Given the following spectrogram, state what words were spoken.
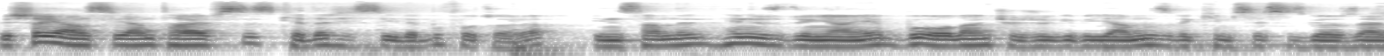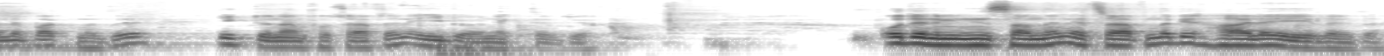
Dışa yansıyan tarifsiz keder hissiyle bu fotoğraf, insanların henüz dünyaya bu oğlan çocuğu gibi yalnız ve kimsesiz gözlerle bakmadığı ilk dönem fotoğraflarına iyi bir örnektir diyor. O dönemin insanların etrafında bir hale yayılırdı.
